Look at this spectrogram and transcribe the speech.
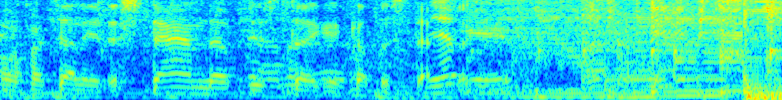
Or if I tell you to stand up, just take a couple of steps. Yep.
